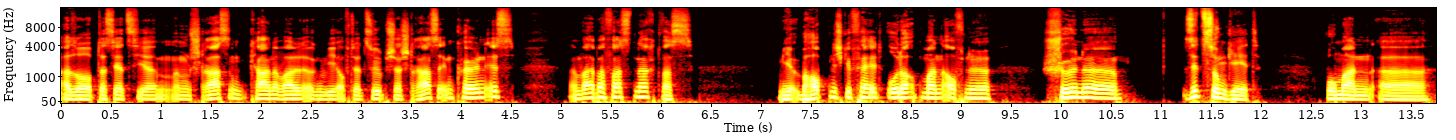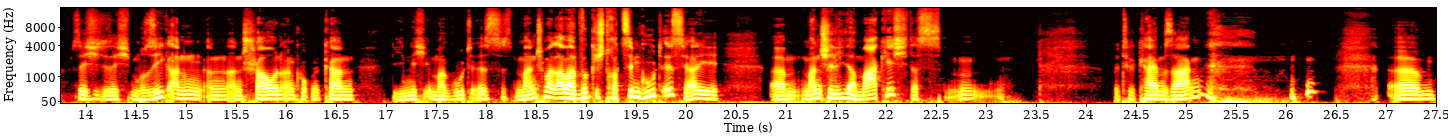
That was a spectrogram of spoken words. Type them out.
Also ob das jetzt hier im Straßenkarneval irgendwie auf der Zülpischer Straße in Köln ist, am Weiberfastnacht, was mir überhaupt nicht gefällt, oder ob man auf eine schöne Sitzung geht wo man äh, sich, sich Musik an, an, anschauen, angucken kann, die nicht immer gut ist, manchmal aber wirklich trotzdem gut ist. Ja, die, ähm, manche Lieder mag ich, das mm, bitte keinem sagen. ähm,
